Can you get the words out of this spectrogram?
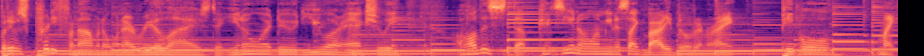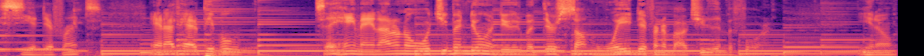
But it was pretty phenomenal when I realized that, you know what, dude, you are actually all this stuff. Because, you know, I mean, it's like bodybuilding, right? People might see a difference. And I've had people say, hey, man, I don't know what you've been doing, dude, but there's something way different about you than before. You know,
